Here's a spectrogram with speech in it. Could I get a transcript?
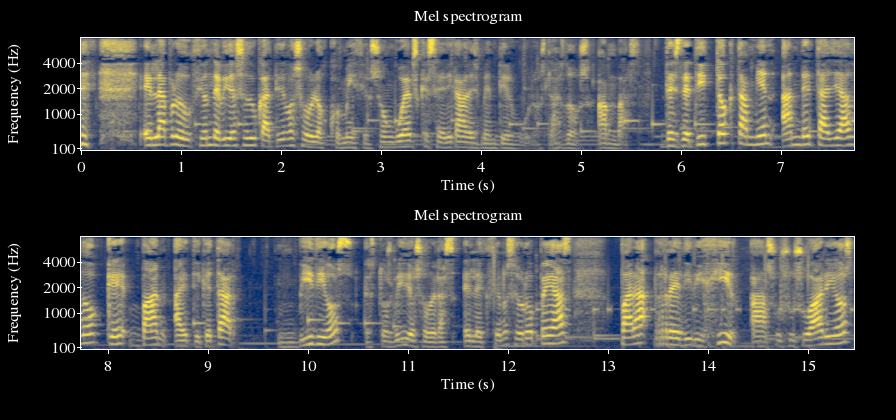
en la producción de vídeos educativos sobre los comicios son webs que se dedican a desmentir bulos, las dos, ambas. Desde TikTok también han detallado que van a etiquetar vídeos, estos vídeos sobre las elecciones europeas, para redirigir a sus usuarios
